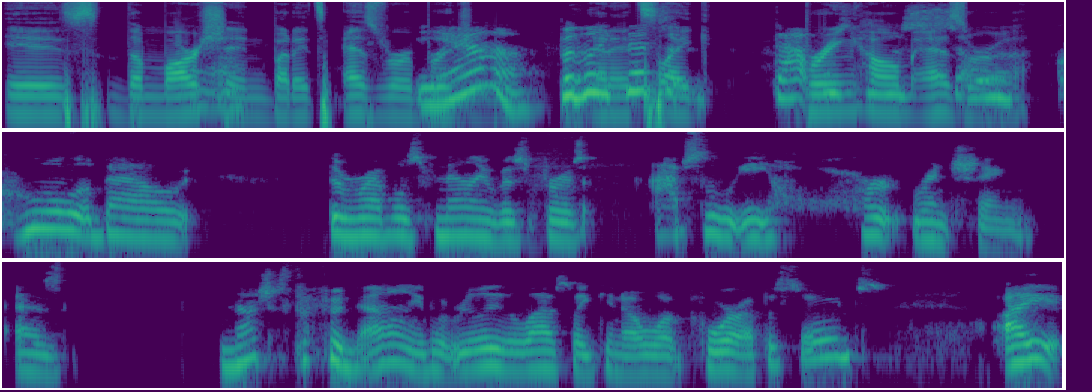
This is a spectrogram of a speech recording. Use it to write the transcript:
is the Martian, yeah. but it's Ezra Bridger. Yeah, but like and that's like that bring home so Ezra. cool about the Rebels finale was for as absolutely heart wrenching as not just the finale, but really the last like you know what four episodes. I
